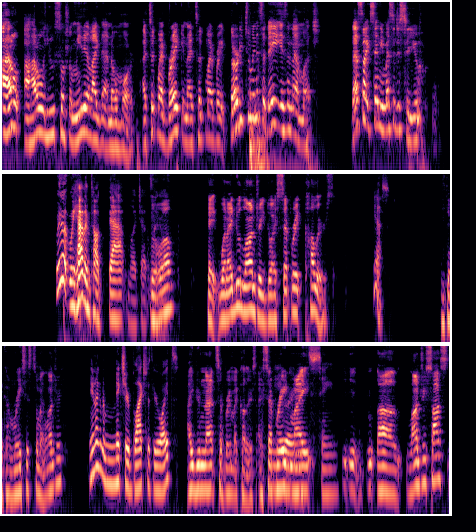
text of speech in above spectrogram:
I don't I don't use social media like that no more. I took my break and I took my break. Thirty-two minutes a day isn't that much. That's like sending messages to you. We don't, we haven't talked that much at time. Well, okay. When I do laundry, do I separate colors? yes. You think I'm racist to my laundry? You're not gonna mix your blacks with your whites. I do not separate my colors. I separate my insane. uh, laundry sauce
